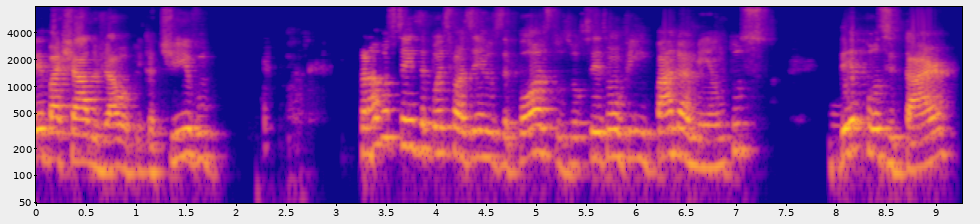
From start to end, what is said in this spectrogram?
Ter baixado já o aplicativo. Para vocês depois fazerem os depósitos, vocês vão vir em pagamentos, depositar,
